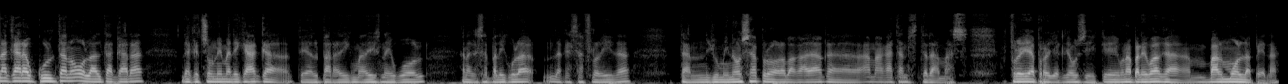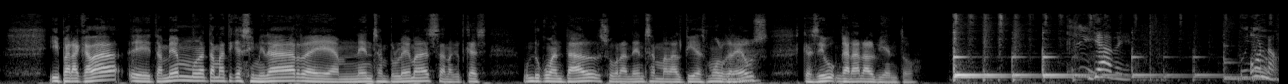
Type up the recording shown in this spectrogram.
la cara oculta no? o l'alta cara d'aquest somni americà que té el paradigma Disney World en aquesta pel·lícula d'aquesta Florida tan lluminosa però a la vegada que amaga tants drames. Florida Project, ja us dic, eh, una pel·lícula que val molt la pena. I per acabar, eh, també amb una temàtica similar, eh, amb nens amb problemes, en aquest cas un documental sobre nens amb malalties molt greus, que es diu Ganar al viento. Llave. Uno.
